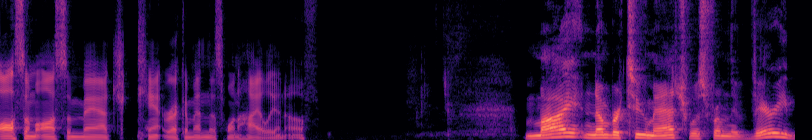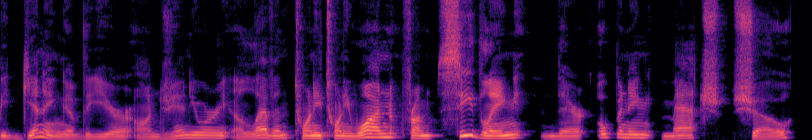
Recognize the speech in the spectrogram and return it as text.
awesome, awesome match. Can't recommend this one highly enough. My number two match was from the very beginning of the year on January 11th, 2021, from Seadlinnng, their opening match show.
